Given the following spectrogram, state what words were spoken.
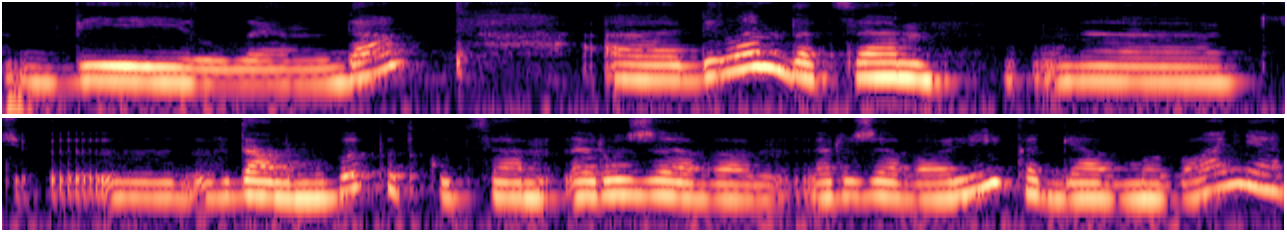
Білenda. Е, Біленда це е, е, в даному випадку це рожева, рожева олійка для вмивання,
